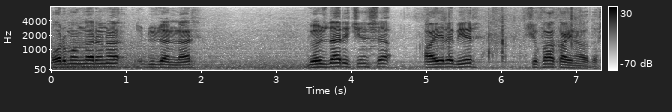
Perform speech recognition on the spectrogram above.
Hormonlarını düzenler. Gözler içinse ayrı bir şifa kaynağıdır.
